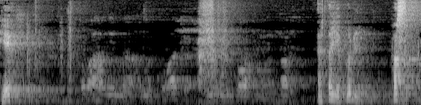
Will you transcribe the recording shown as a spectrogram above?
كيف؟ مقتضى هذه المذكورات الإيمان طيب كله فصل.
